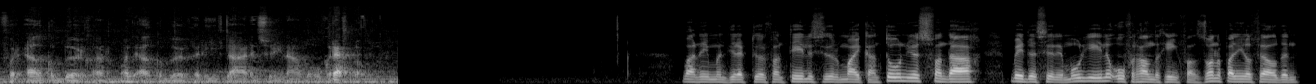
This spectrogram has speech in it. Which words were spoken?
voor elke burger. Want elke burger heeft daar in Suriname ook recht op waarnemend directeur van Telesuur Mike Antonius vandaag bij de ceremoniële overhandiging van zonnepaneelvelden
